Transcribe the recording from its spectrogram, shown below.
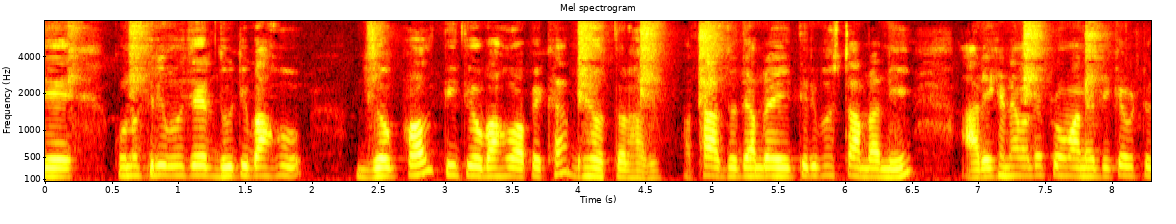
যে কোনো ত্রিভুজের দুটি বাহু যোগফল, তৃতীয় বাহু অপেক্ষা বৃহত্তর হবে। অর্থাৎ যদি আমরা এই ত্রিভুজটা আমরা নিই, আর এখানে আমাদের প্রমাণের দিকেও একটু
